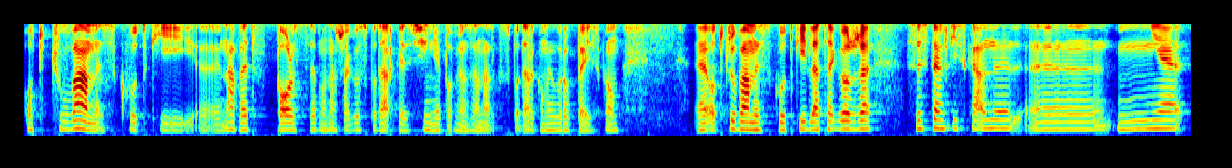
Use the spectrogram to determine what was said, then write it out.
odczuwamy skutki e, nawet w Polsce, bo nasza gospodarka jest silnie powiązana z gospodarką europejską. E, odczuwamy skutki, dlatego że system fiskalny e, nie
